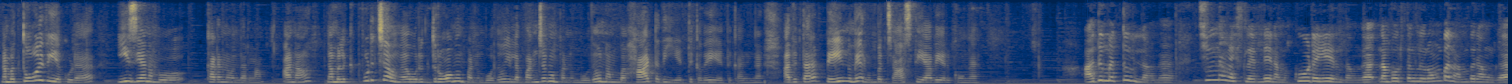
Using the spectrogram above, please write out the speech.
நம்ம தோல்வியை கூட ஈஸியாக நம்ம கடந்து வந்துடலாம் ஆனால் நம்மளுக்கு பிடிச்சவங்க ஒரு துரோகம் பண்ணும்போதோ இல்லை வஞ்சகம் பண்ணும்போதோ நம்ம ஹார்ட் அது ஏற்றுக்கவே ஏற்றுக்காதுங்க அது தர பெயினுமே ரொம்ப ஜாஸ்தியாகவே இருக்குங்க. அது மட்டும் இல்லாமல் சின்ன வயசுலேருந்தே நம்ம கூடயே இருந்தவங்க நம்ம ஒருத்தங்களை ரொம்ப நம்புகிறவங்க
